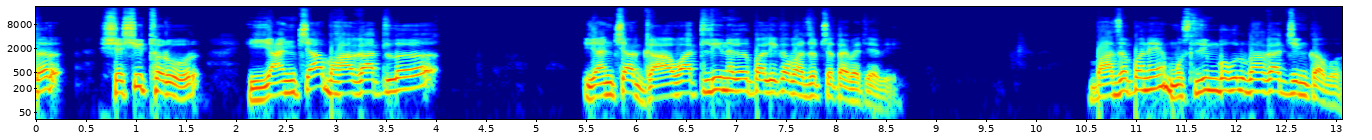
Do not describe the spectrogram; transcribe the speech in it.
तर शशी थरूर यांच्या भागातलं यांच्या गावातली नगरपालिका भाजपच्या ताब्यात यावी. भाजपने मुस्लिम बहुल भागात जिंकावं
